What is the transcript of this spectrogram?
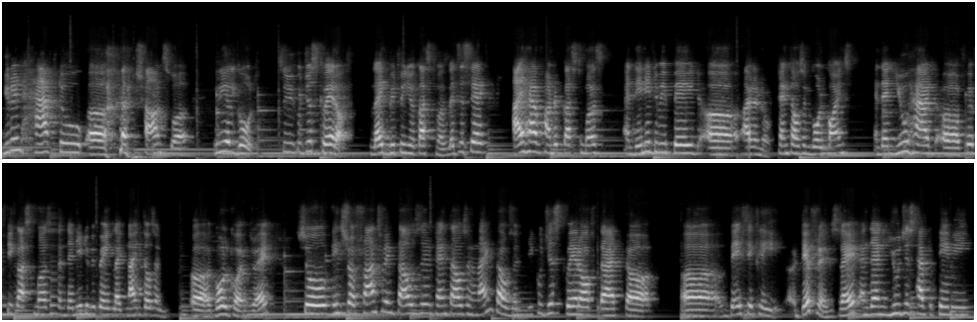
you didn't have to uh, transfer real gold. So you could just square off, like between your customers. Let's just say I have 100 customers and they need to be paid, uh, I don't know, 10,000 gold coins. And then you had uh, 50 customers and they need to be paid like 9,000 uh, gold coins, right? So instead of transferring 1,000, 10,000, or 9,000, you could just square off that uh, uh, basically difference, right? And then you just have to pay me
